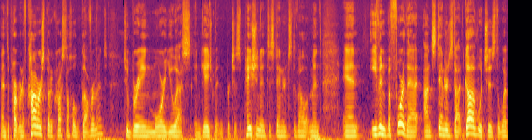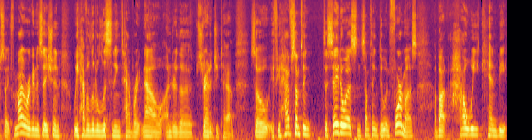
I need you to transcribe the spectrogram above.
and Department of Commerce, but across the whole government to bring more U.S. engagement and participation into standards development. And even before that, on standards.gov, which is the website for my organization, we have a little listening tab right now under the strategy tab. So if you have something to say to us and something to inform us about how we can be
